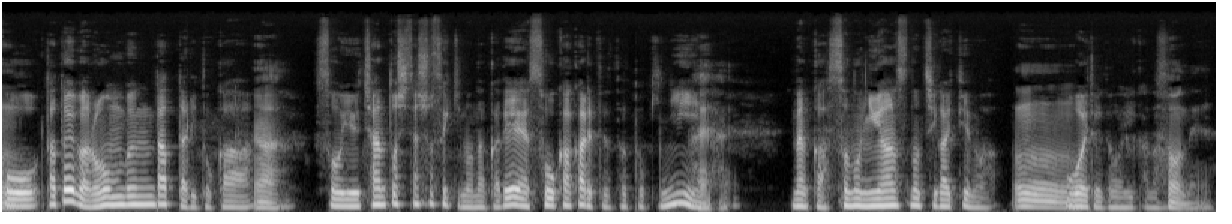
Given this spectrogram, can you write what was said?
んこう、例えば論文だったりとか、あそういうちゃんとした書籍の中でそう書かれてた時に、はいはい。なんかそのニュアンスの違いっていうのはうん。覚えておいた方がいいかな。そうね。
